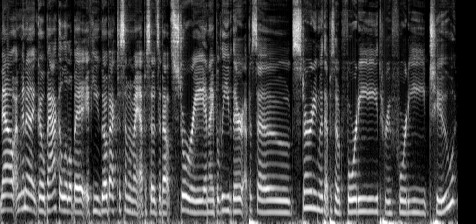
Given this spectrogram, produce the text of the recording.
Now, I'm going to go back a little bit. If you go back to some of my episodes about story, and I believe they're episodes starting with episode 40 through 42,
